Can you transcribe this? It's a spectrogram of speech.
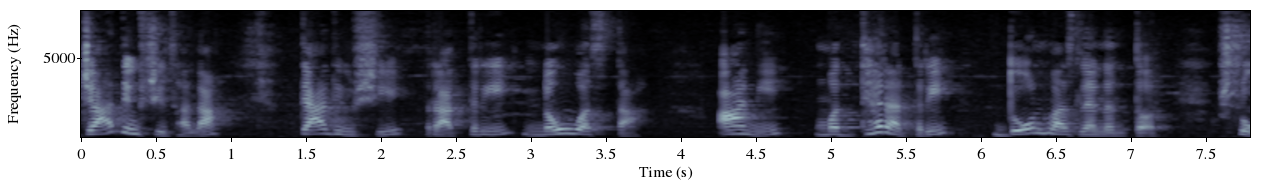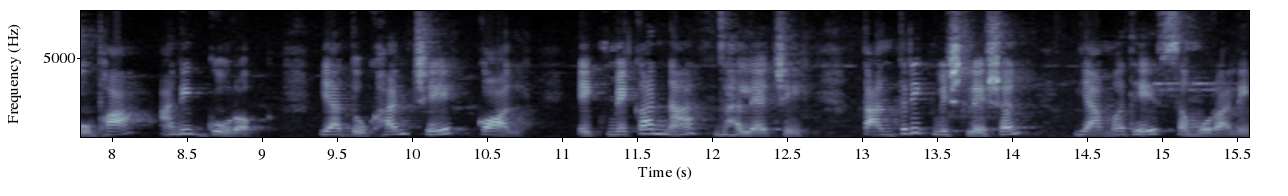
ज्या दिवशी झाला त्या दिवशी रात्री नऊ वाजता आणि मध्यरात्री दोन वाजल्यानंतर शोभा आणि गोरख या दोघांचे कॉल एकमेकांना झाल्याचे तांत्रिक विश्लेषण यामध्ये समोर आले.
